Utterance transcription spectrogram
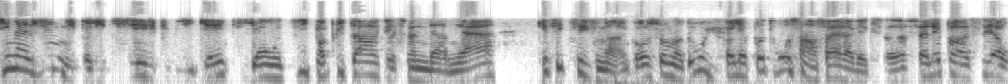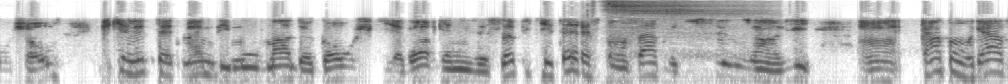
imagine les politiciens républicains qui ont dit, pas plus tard que la semaine dernière, qu'effectivement, grosso modo, il fallait pas trop s'en faire avec ça. Il fallait passer à autre chose. Puis qu'il y avait peut-être même des mouvements de gauche qui avaient organisé ça, puis qui étaient responsables du 6 janvier. Euh, quand on regarde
